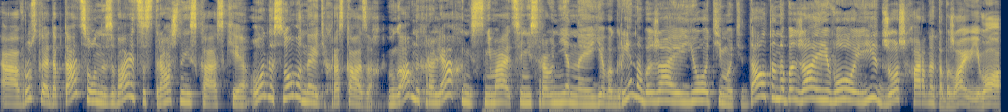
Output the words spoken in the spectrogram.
А в русской адаптации он называется называется «Страшные сказки». Он основан на этих рассказах. В главных ролях снимается несравненная Ева Грин, обожаю ее, Тимоти Далтон, обожаю его, и Джош Харнет, обожаю его.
